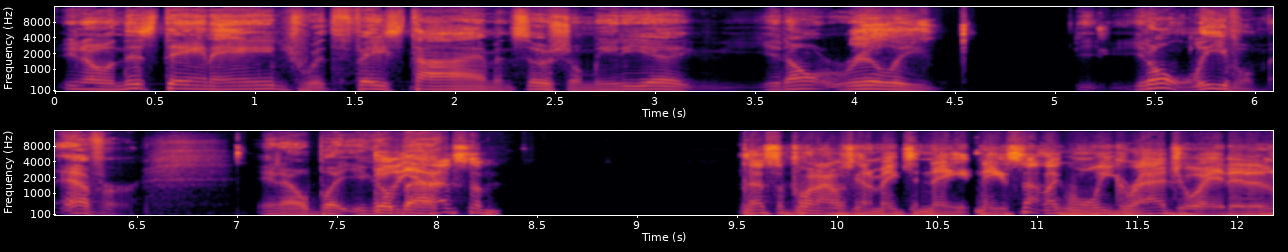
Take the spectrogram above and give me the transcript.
you know, in this day and age with FaceTime and social media, you don't really, you don't leave them ever, you know. But you go Well, yeah, back. that's the that's the point I was going to make to Nate. Nate, it's not like when we graduated, and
